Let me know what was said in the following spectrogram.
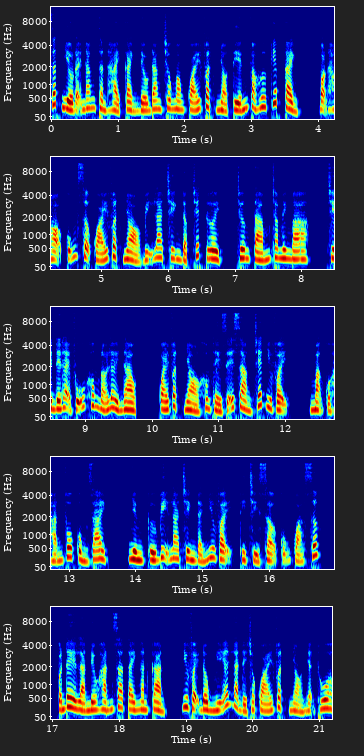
Rất nhiều đại năng thần hải cảnh đều đang trông mong quái vật nhỏ tiến vào hư kiếp cảnh, bọn họ cũng sợ quái vật nhỏ bị La Trinh đập chết tươi. Chương 803, chiến đế đại vũ không nói lời nào, quái vật nhỏ không thể dễ dàng chết như vậy, mạng của hắn vô cùng dai, nhưng cứ bị La Trinh đánh như vậy thì chỉ sợ cũng quá sức. Vấn đề là nếu hắn ra tay ngăn cản, như vậy đồng nghĩa là để cho quái vật nhỏ nhận thua,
